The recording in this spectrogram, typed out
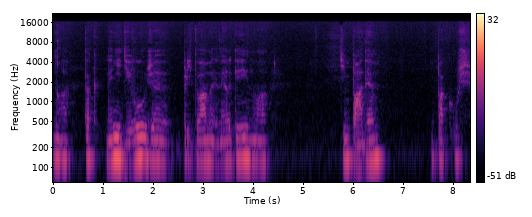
No a tak není divu, že plítváme energii, no a tím pádem pak už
